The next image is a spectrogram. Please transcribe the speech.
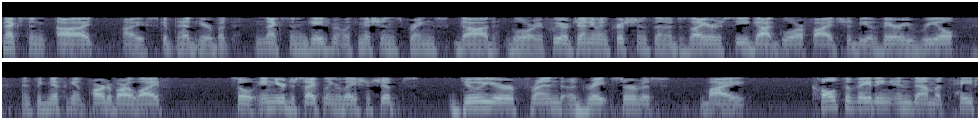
Next, in, uh, I, I skipped ahead here, but next, an engagement with missions brings God glory. If we are genuine Christians, then a desire to see God glorified should be a very real and significant part of our life. So, in your discipling relationships, do your friend a great service by cultivating in them a taste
